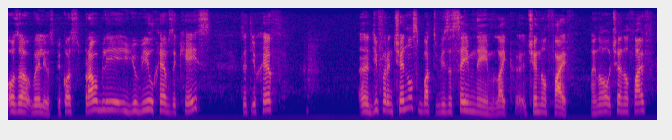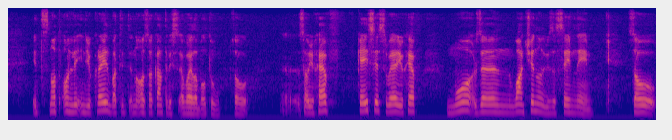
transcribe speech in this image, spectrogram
other values because probably you will have the case that you have uh, different channels but with the same name like uh, channel 5 I know channel 5 it's not only in Ukraine but it in other countries available too. So uh, so you have cases where you have more than one channel with the same name. So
